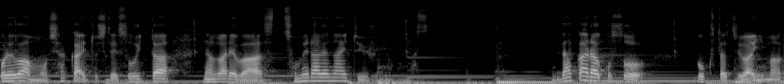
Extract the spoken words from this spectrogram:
これはもう社会としてそういった流れは染められないというふうに思います。だからこそ僕たちは今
